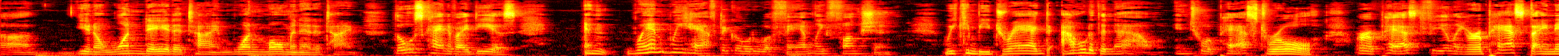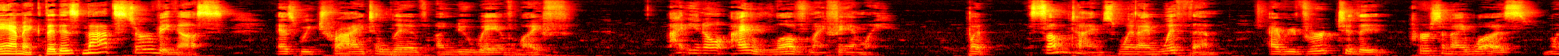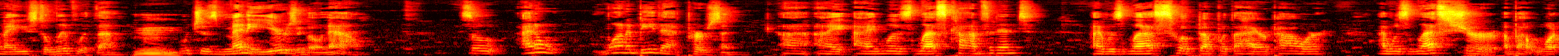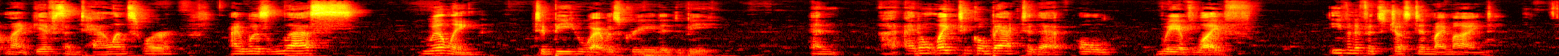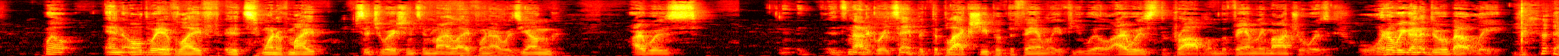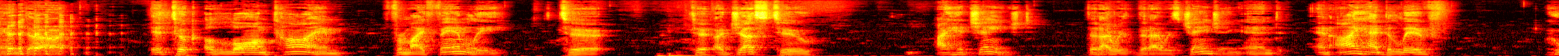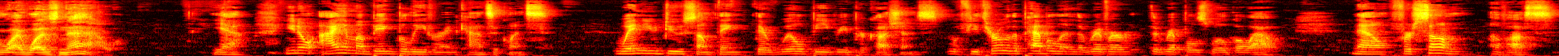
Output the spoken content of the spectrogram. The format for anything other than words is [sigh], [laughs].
Uh, you know, one day at a time, one moment at a time. Those kind of ideas. And when we have to go to a family function, we can be dragged out of the now into a past role or a past feeling or a past dynamic that is not serving us as we try to live a new way of life. I, you know, I love my family, but sometimes when I'm with them, I revert to the person I was when I used to live with them, Mm. which is many years ago now. So I don't want to be that person. Uh, I I was less confident. I was less hooked up with the higher power. I was less sure about what my gifts and talents were. I was less willing to be who I was created to be. And I, I don't like to go back to that old way of life, even if it's just in my mind. Well, an old way of life. It's one of my situations in my life when I was young. I was. It's not a great saying, but the black sheep of the family, if you will. I was the problem. The family mantra was, "What are we going to do about Lee?" And uh, [laughs] it took a long time for my family to to adjust to. I had changed, that I was that I was changing, and and I had to live who I was now. Yeah. You know, I am a big believer in consequence. When you do something, there will be repercussions. If you throw the pebble in the river, the ripples will go out. Now, for some of us,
